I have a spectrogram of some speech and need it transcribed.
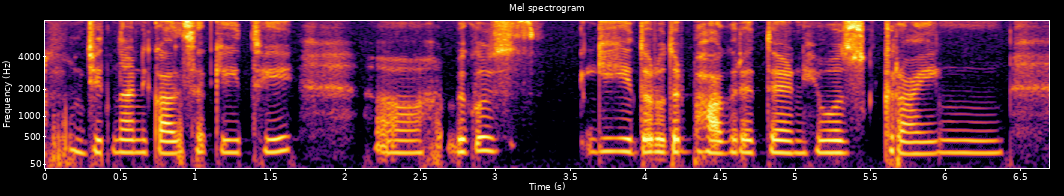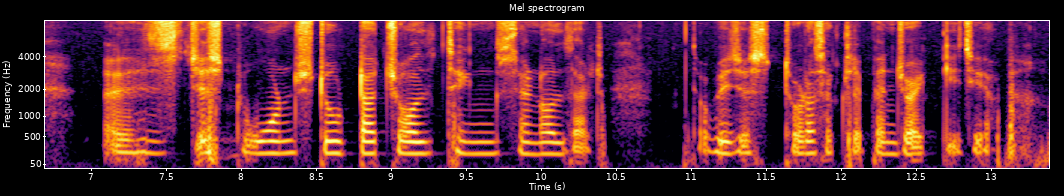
जितना निकाल सकी थी बिकॉज़ ये इधर उधर भाग रहे थे and he was crying just wants to touch all things and all that तो अभी जस्ट थोड़ा सा क्लिप एन्जॉय कीजिए आप।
